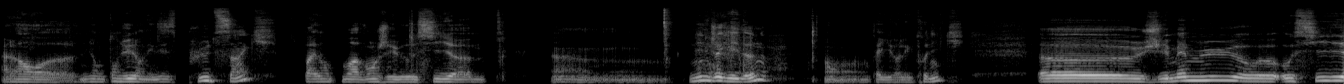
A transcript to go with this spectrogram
Alors, euh, bien entendu, il en existe plus de 5. Par exemple, moi avant, j'ai eu aussi euh, Ninja Gaiden en tailleur électronique. Euh, j'ai même eu aussi,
